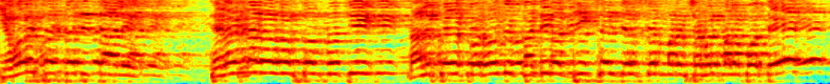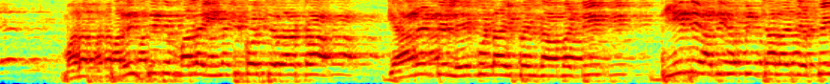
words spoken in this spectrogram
ఎవరు చక్కదిద్దాలి? తెలంగాణ రాష్ట్రం నుంచి నలభై ఒక్క రోజు కఠిన దీక్షలు చేసుకొని మనం శబరిమల పోతే మన పరిస్థితి మళ్ళీ ఇంటికి వచ్చేదాకా గ్యారంటీ లేకుండా అయిపోయింది కాబట్టి దీన్ని అధిగమించాలని చెప్పి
